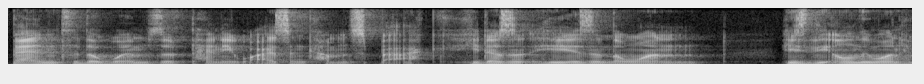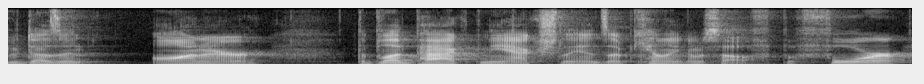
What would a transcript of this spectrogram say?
bend to the whims of Pennywise and comes back. He doesn't. He isn't the one. He's the only one who doesn't honor the blood pact, and he actually ends up killing himself before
